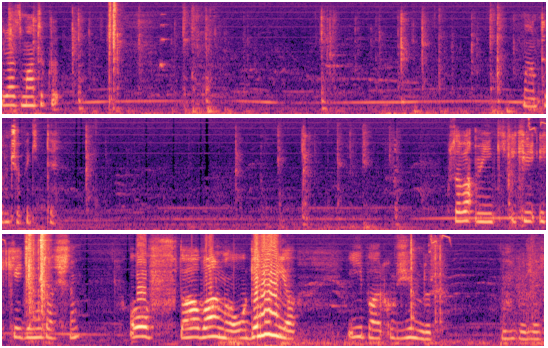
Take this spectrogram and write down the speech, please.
Biraz mantıklı. Mantığım çöpe gitti. Kusura bakmayın iki, iki, iki gecemi çalıştım. Of daha var mı? O gene mi ya? İyi parkurcuyumdur. Hı, göreceğiz.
